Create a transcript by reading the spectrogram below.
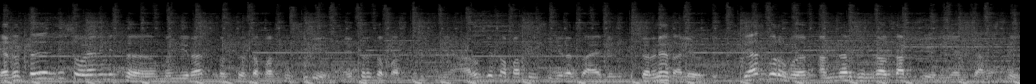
या दत्तजयंती सोहळ्यानिमित्त मंदिरात रक्त तपासणी शिबिर नेत्र तपासणी आणि आरोग्य तपासणी शिबिराचं आयोजन करण्यात आले होते. त्याचबरोबर आमदार भीमराव तापकीर यांच्या हस्ते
